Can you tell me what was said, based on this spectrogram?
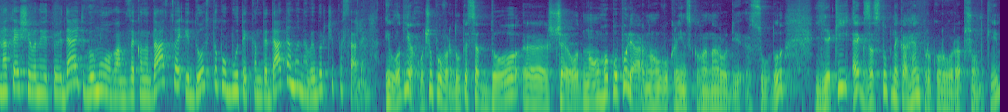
На те, що вони відповідають вимогам законодавства і доступу бути кандидатами на виборчі посади. І от я хочу повернутися до е, ще одного популярного в українському народі суду, який екс-заступника генпрокурора Пшонки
